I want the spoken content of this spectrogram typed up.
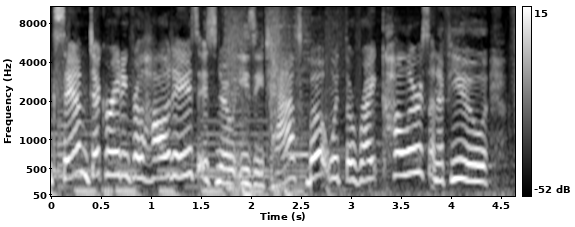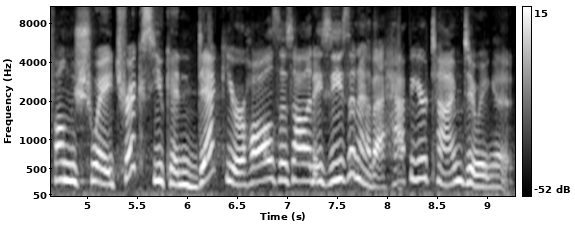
Thanks, Sam. Decorating for the holidays is no easy task, but with the right colors and a few feng shui tricks, you can deck your halls this holiday season and have a happier time doing it.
